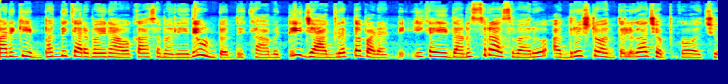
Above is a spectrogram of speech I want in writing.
మనకి ఇబ్బందికరమైన అవకాశం అనేది ఉంటుంది. కాబట్టి జాగ్రత్త పడండి. ఇక ఈ ధనుసు రాశి వారు అదృష్టవంతులుగా చెప్పుకోవచ్చు.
